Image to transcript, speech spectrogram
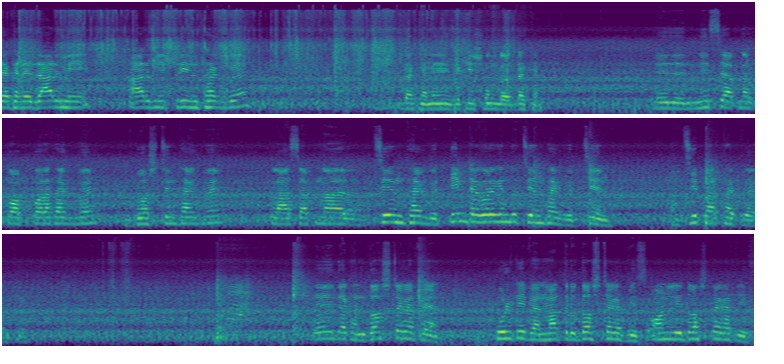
দেখেন এই যে আর্মি আর্মি প্রিন্ট থাকবে। দেখেন এই যে কি সুন্দর, দেখেন। এই যে নিচে আপনার কপ করা থাকবে ডস্টিন থাকবে প্লাস আপনার চেন থাকবে। তিনটা করে কিন্তু চেন থাকবে চেন জিপার থাকবে আর কি। এই দেখেন, দশ টাকা প্যান পুলটি প্যান মাত্র দশ টাকা পিস অনলি দশ টাকা পিস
